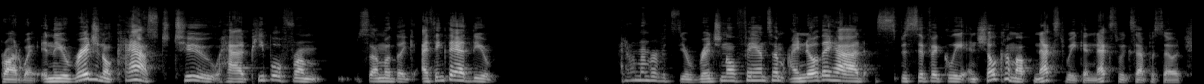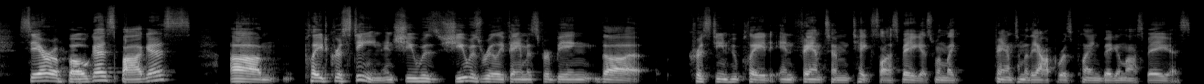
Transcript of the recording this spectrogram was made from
Broadway. And the original cast, too, had people from some of the. I think they had the. I don't remember if it's the original Phantom. I know they had specifically, and she'll come up next week in next week's episode. Sierra Boggess Boggess um, played Christine, and she was she was really famous for being the Christine who played in Phantom Takes Las Vegas when like Phantom of the Opera was playing big in Las Vegas.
